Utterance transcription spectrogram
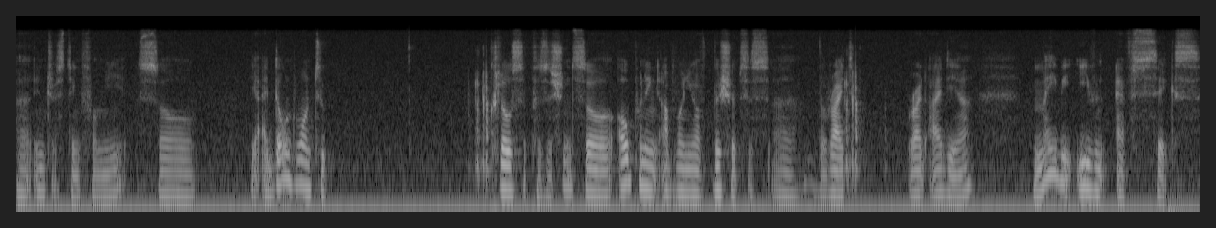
uh, interesting for me. So, yeah, I don't want to close the position. So opening up when you have bishops is uh, the right, right idea. Maybe even f6.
